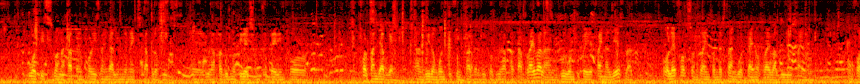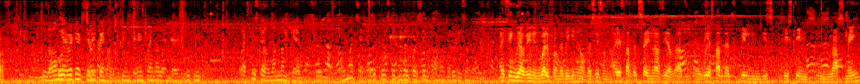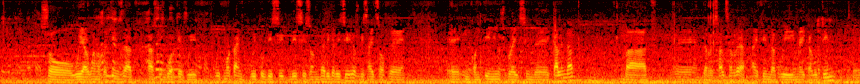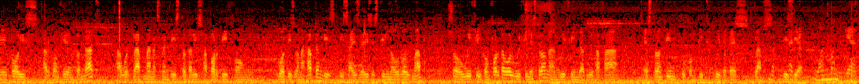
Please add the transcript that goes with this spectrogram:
what is going to happen for East Bengal in the next couple of weeks. Uh, we have a good motivation preparing for for Punjab game, and we don't want to think further because we have a tough rival and we want to play the final. Yes, but all efforts on trying to understand what kind of rival we will find on, fourth. Long awaited semi-final between semi-final and uh, group league. At least a one month gap. So how much, as a coach technical person, how much are you disappointed? I think we are doing well from the beginning of the season. I started saying last year that uh, we started building this, this team last May. So we are one of the teams that has been working with, with more time. We took this, this season very, very serious besides of the uh, in continuous breaks in the calendar. But uh, the results are there. I think that we make a good team. The boys are confident on that. Our club management is totally supportive on what is going to happen. Bes- Besides, there is still no roadmap. So we feel comfortable, we feel strong, and we think that we have a, a strong team to compete with the best clubs this year. One month gap.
